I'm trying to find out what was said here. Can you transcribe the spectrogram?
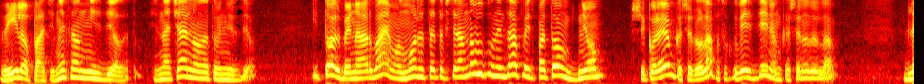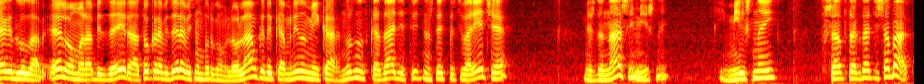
Вило пасик. Но если он не сделал этого, изначально он этого не сделал. И толь на арбаем, он может это все равно выполнить заповедь потом, днем. Шиколеем кашер лулав, поскольку весь день он кашер лулав. Для лулав. Эло марабизейра, а только рабизейра объяснил по-другому. Лулам кады камрину мейкар. Нужно сказать действительно, что есть противоречие между нашей Мишной и Мишной в, ша, в трактате Шаббат.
